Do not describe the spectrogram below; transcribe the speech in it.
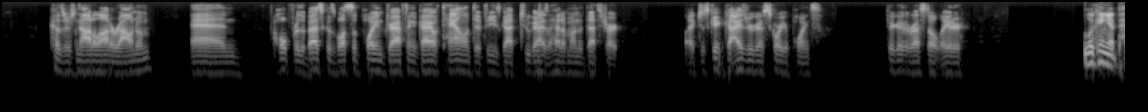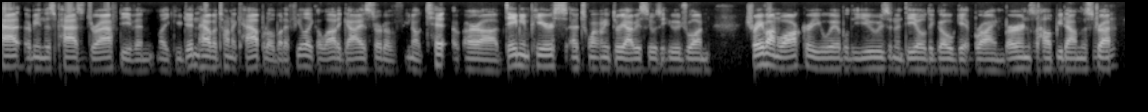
because there's not a lot around him and hope for the best because what's the point drafting a guy with talent if he's got two guys ahead of him on the depth chart? Like, just get guys who are going to score your points. Figure the rest out later looking at Pat, I mean, this past draft, even like you didn't have a ton of capital, but I feel like a lot of guys sort of, you know, tit or uh, Dameon Pierce at 23 obviously was a huge one. Travon Walker, you were able to use in a deal to go get Brian Burns to help you down the stretch. Mm-hmm.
